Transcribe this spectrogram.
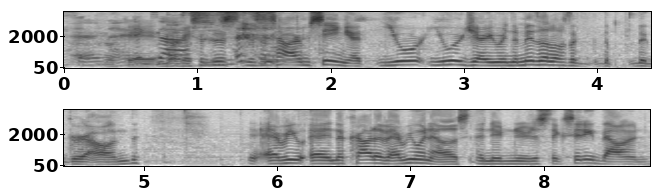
Fair night. Okay. Exactly. Okay. So this this is how I'm seeing it. You were you were Jerry. You were in the middle of the the, the ground, every in the crowd of everyone else, and then you're just like sitting down,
